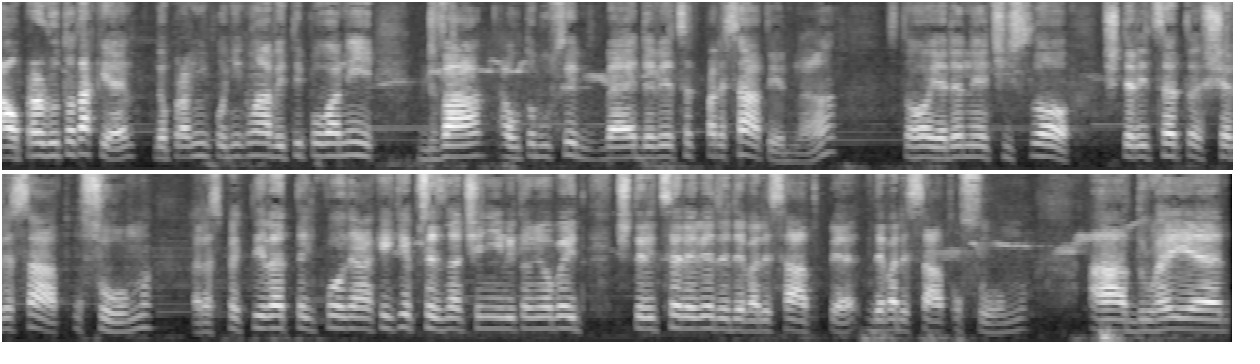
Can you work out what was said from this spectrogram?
a opravdu to tak je. Dopravní podnik má vytipovaný dva autobusy B951, z toho jeden je číslo 4068, respektive teď po nějakých těch přeznačení by to mělo být 4998 a druhý je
